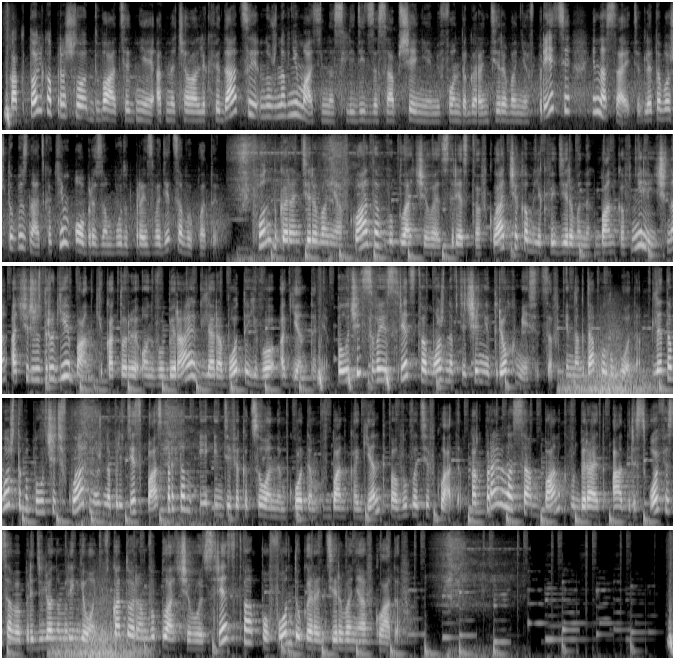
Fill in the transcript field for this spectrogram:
Как только прошло 20 дней от начала ликвидации, нужно внимательно следить за сообщениями Фонда гарантирования в прессе и на сайте, для того, чтобы знать, каким образом будут производиться выплаты. Фонд гарантирования вкладов выплачивает средства вкладчикам ликвидированных банков не лично, а через другие банки, которые он выбирает для работы его агентами. Получить свои средства можно в течение трех месяцев, иногда полугода. Для того, чтобы получить вклад, нужно прийти с паспортом и идентификационным кодом в банк-агент по выплате вкладов. Как правило, сам банк выбирает адрес офиса в определенном регионе, в котором выплачивают средства по фонду гарантирования вкладов.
